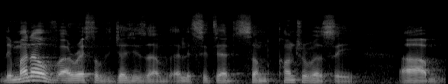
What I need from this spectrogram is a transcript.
The manner of arrest of the judges have elicited some controversy. Um,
